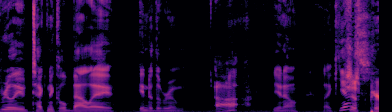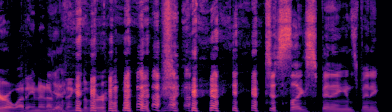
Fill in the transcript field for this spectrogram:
really technical ballet into the room. Ah, You know, like yes, just pirouetting and Yeah. everything into the room. just like spinning and spinning.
